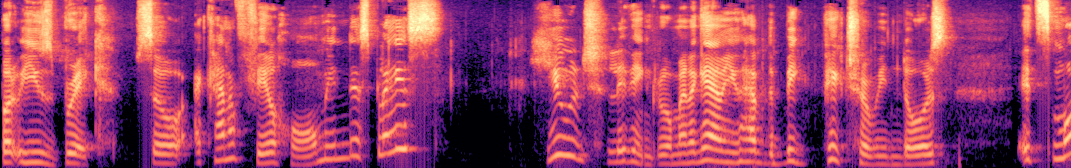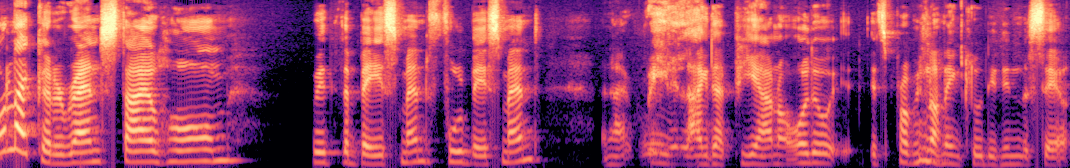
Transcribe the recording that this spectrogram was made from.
But we use brick. So I kind of feel home in this place. Huge living room. And again, you have the big picture windows. It's more like a ranch style home with the basement, full basement. And I really like that piano, although it's probably not included in the sale.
